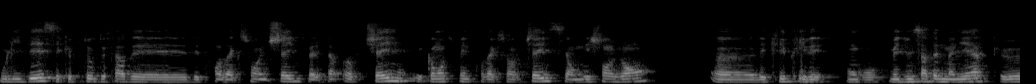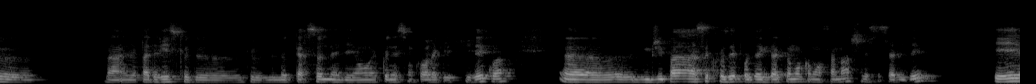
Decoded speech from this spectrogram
où l'idée c'est que plutôt que de faire des, des transactions on-chain, tu vas les faire off-chain, et comment tu fais une transaction off-chain, c'est en échangeant les clés privées, en gros. Mais d'une certaine manière que ben, il n'y a pas de risque que l'autre personne connaisse encore la clé privée. Quoi. Euh, donc, j'ai pas assez creusé pour dire exactement comment ça marche, mais c'est ça l'idée. Et,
